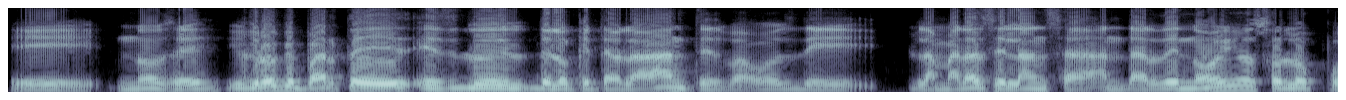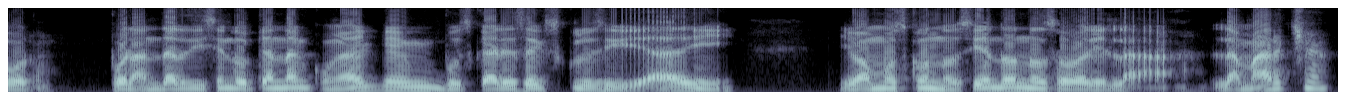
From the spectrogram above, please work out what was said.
eh, no sé, yo creo que parte es, de, lo que te hablaba antes, vamos, de la Mara se lanza a andar de novio solo por, por andar diciendo que andan con alguien, buscar esa exclusividad y, y vamos conociéndonos sobre la, la marcha.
